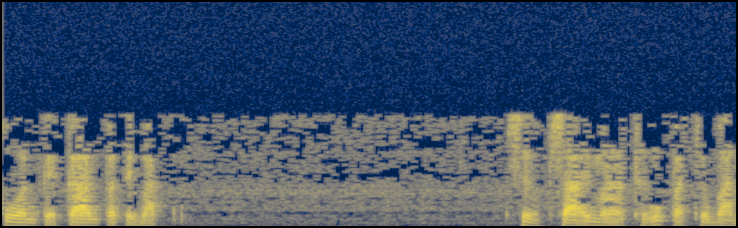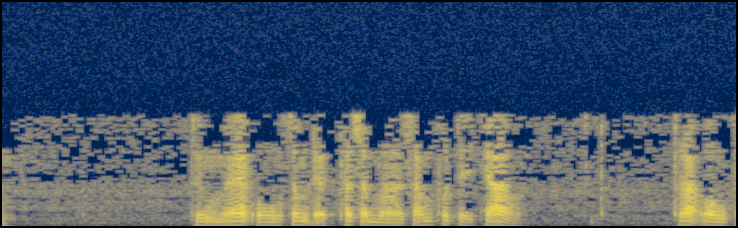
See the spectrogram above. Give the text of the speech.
ควรแก่การปฏิบัติ สืบสายมาถึงปัจจุบัน ถึงแม้องค์สมเด็จพระสัมมาสัมพุทธเจ้า พระองค์ป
